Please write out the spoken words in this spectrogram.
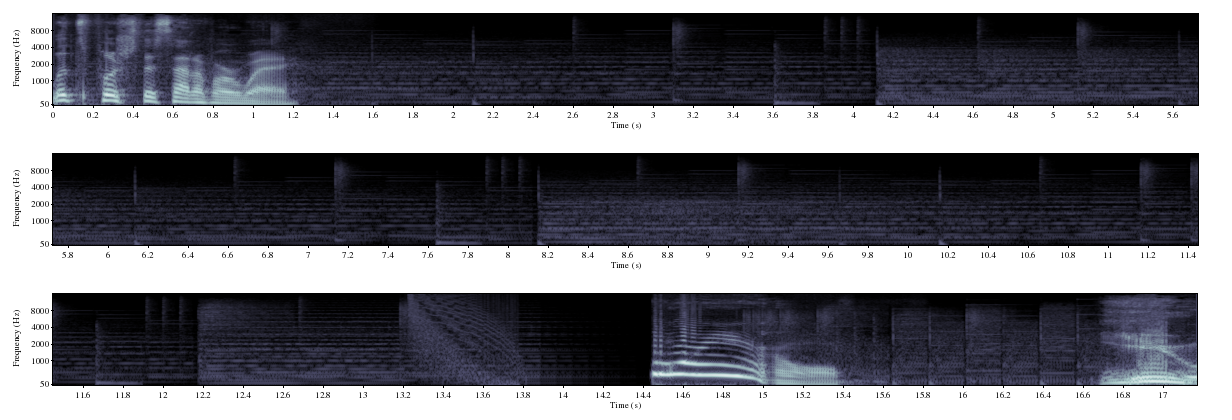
Let's push this out of our way. You!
